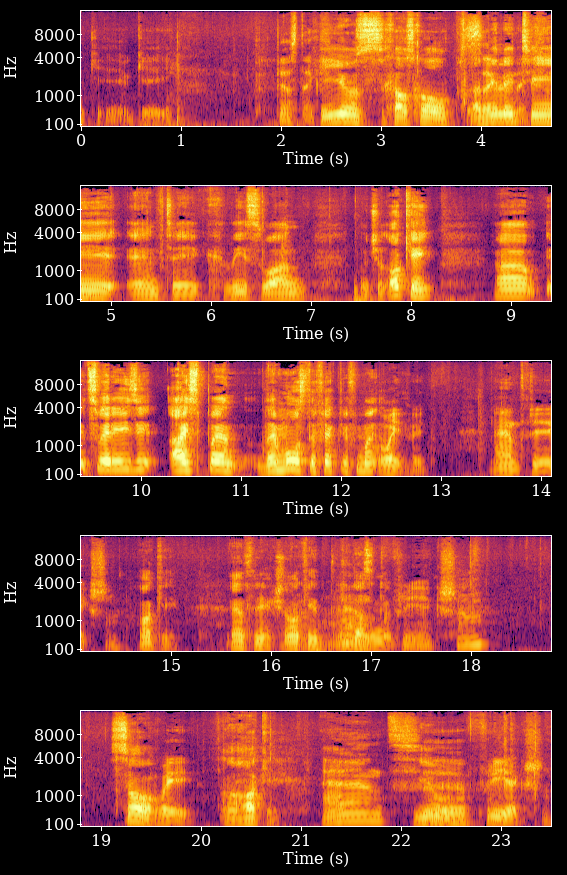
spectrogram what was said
Okay. Okay. First He action. use household Second ability and take this one. Which is, okay, um, it's very easy. I spend the most effective. My Wait. Wait. And free action. okay, and three action. Okay, it and doesn't matter. Free action. So Wait. oh, okay, And You- uh, free action.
